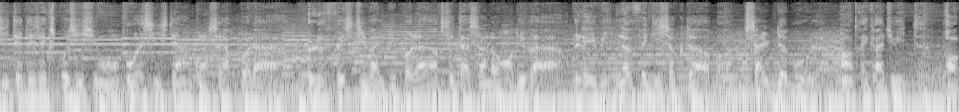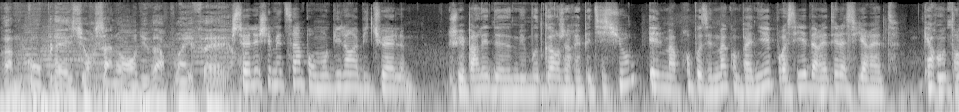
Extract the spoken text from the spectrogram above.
Visitez des expositions ou assistez à un concert polar. Le Festival du Polar, c'est à Saint-Laurent-du-Var, les 8, 9 et 10 octobre. Salle de boule, entrée gratuite. Programme complet sur saint-laurent-du-var.fr. Je suis allée chez médecin pour mon bilan habituel. Je lui ai parlé de mes maux de gorge à répétition et il m'a proposé de m'accompagner pour essayer d'arrêter la cigarette. 40 ans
